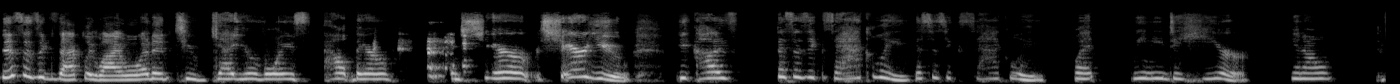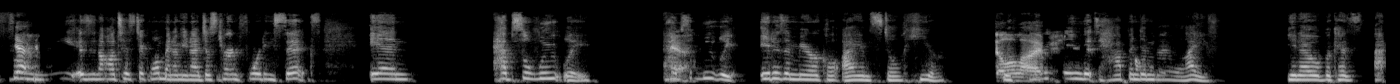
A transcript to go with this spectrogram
This is exactly why I wanted to get your voice out there and share share you because this is exactly this is exactly what we need to hear. You know, for yeah. me as an autistic woman, I mean, I just turned 46 and absolutely, absolutely, yeah. it is a miracle I am still here. Still alive. Everything that's happened in my life, you know, because I,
